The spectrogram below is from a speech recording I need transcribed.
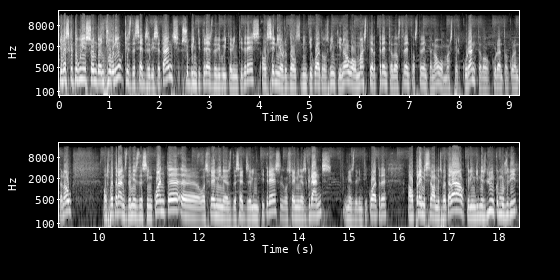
I les categories són doncs juvenil, que és de 16 a 17 anys, sub-23 de 18 a 23, el sènior dels 24 als 29, el màster 30 dels 30 als 39, el màster 40 del 40 al 49, els veterans de més de 50, eh, les fèmines de 16 a 23, les fèmines grans, més de 24, el premi serà el més veterà, el que vingui més lluny, com us he dit,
